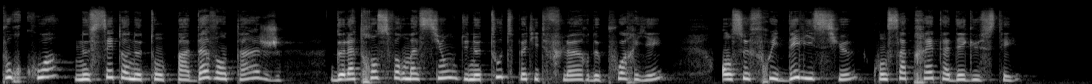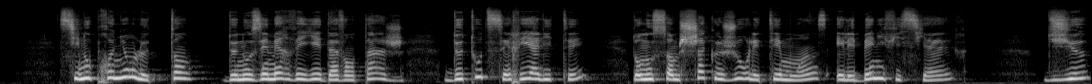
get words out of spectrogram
Pourquoi ne s'étonne-t-on pas davantage de la transformation d'une toute petite fleur de poirier en ce fruit délicieux qu'on s'apprête à déguster Si nous prenions le temps de nous émerveiller davantage de toutes ces réalités dont nous sommes chaque jour les témoins et les bénéficiaires, Dieu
